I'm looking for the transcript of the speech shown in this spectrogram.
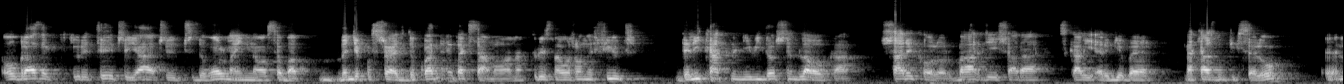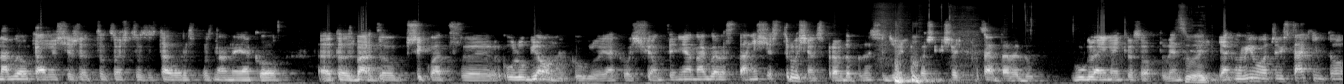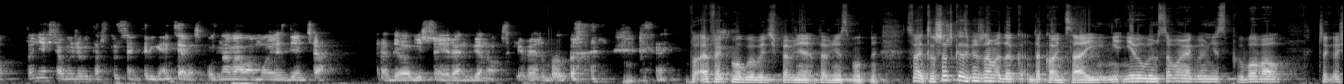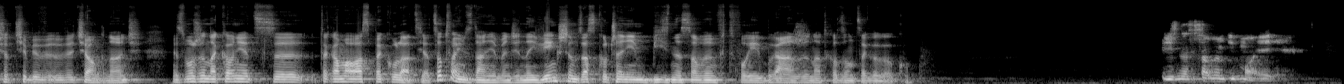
obrazek, który ty, czy ja, czy, czy dowolna inna osoba będzie postrzegać dokładnie tak samo, a na który jest nałożony filtr delikatny, niewidoczny dla oka, szary kolor, bardziej szara w skali RGB na każdym pikselu, e, nagle okaże się, że to coś, co zostało rozpoznane jako, e, to jest bardzo przykład e, ulubiony Google, jako świątynia, nagle stanie się strusiem z prawdopodobieństwem 96% według Google i Microsoftu. Więc Słuchaj. jak mówimy o czymś takim, to, to nie chciałbym, żeby ta sztuczna inteligencja rozpoznawała moje zdjęcia radiologiczne i rentgenowskie, wiesz, bo... Bo efekt mógłby być pewnie, pewnie smutny. Słuchaj, troszeczkę zmierzamy do, do końca i nie, nie byłbym sobą, jakbym nie spróbował czegoś od ciebie wyciągnąć. Więc może na koniec y, taka mała spekulacja. Co twoim zdaniem będzie największym zaskoczeniem biznesowym w twojej branży nadchodzącego roku? Biznesowym i w mojej.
